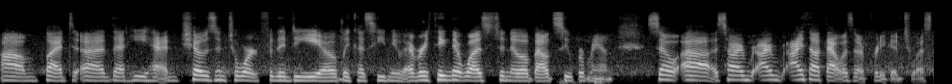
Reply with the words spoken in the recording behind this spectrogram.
um, but uh, that he had chosen to work for the DEO because he knew everything there was to know about Superman. So, uh, so I, I, I thought that was a pretty good twist.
